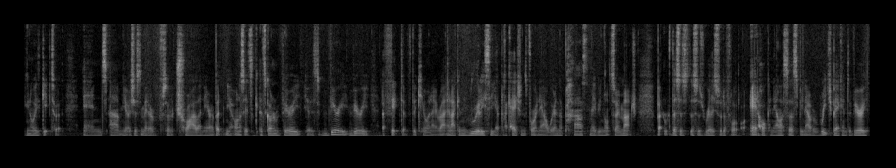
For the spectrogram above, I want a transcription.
You can always get to it and um, you know it's just a matter of sort of trial and error. But you know, honestly, it's it's gotten very it's very very effective the Q and A, right? And I can really see applications for it now, where in the past maybe not so much. But this is this is really sort of for ad hoc analysis, being able to reach back into very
